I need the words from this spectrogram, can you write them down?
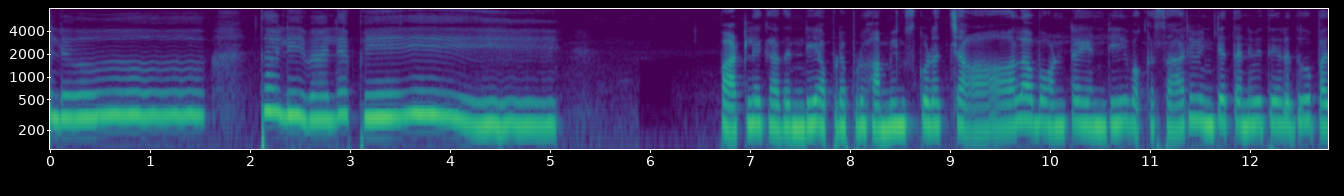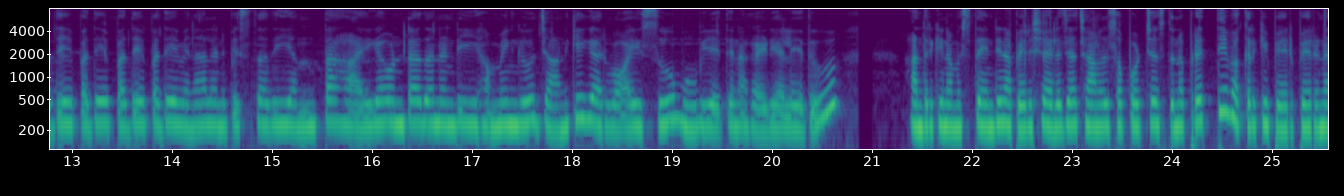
ఎదలో తొలివలపే. పాటలే కాదండి అప్పుడప్పుడు హమ్మింగ్స్ కూడా చాలా బాగుంటాయండి. ఒక్కసారి వింటే తనివి తీరదు పదే పదే పదే పదే వినాలనిపిస్తుంది. ఎంత హాయిగా ఉంటుందోనండి ఈ హమ్మింగ్. జానకి గారి వాయిస్ మూవీ అయితే నాకు ఐడియా లేదు. అందరికీ నమస్తే అండి. నా పేరు శైలజ. ఛానల్ సపోర్ట్ చేస్తున్న ప్రతి ఒక్కరికి పేరు పేరున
